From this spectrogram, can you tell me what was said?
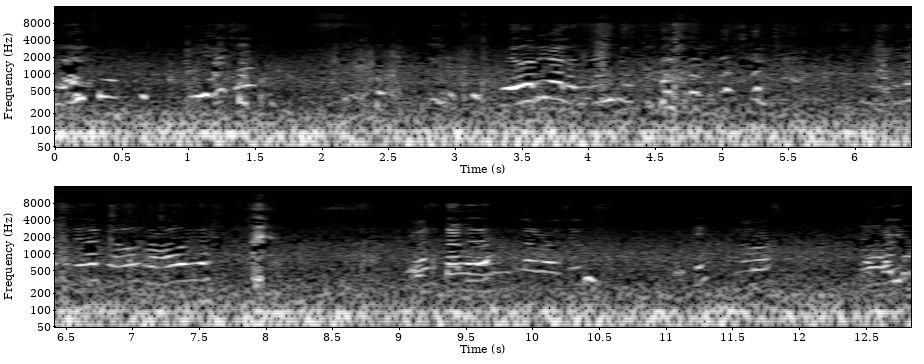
ambulancia, la ambulancia. ¿Y eso? Cuidado arriba de las blancas. Imagínate que. ¿Y vas a estar la grabación? ¿Por qué? No lo vas. ¿La caída?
